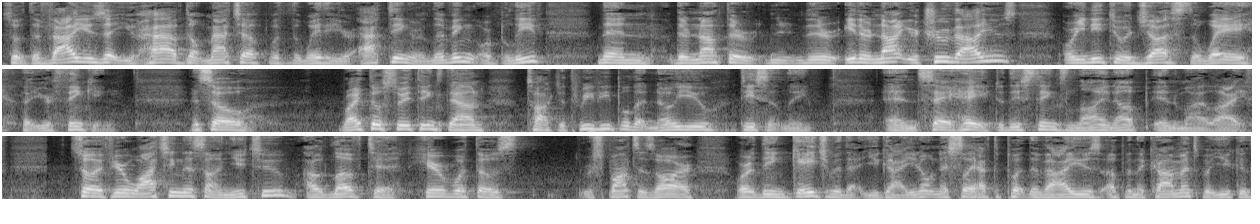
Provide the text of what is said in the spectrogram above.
So if the values that you have don't match up with the way that you're acting or living or believe, then they're not their, they're either not your true values or you need to adjust the way that you're thinking. And so write those three things down, talk to three people that know you decently and say, hey, do these things line up in my life? So if you're watching this on YouTube, I would love to hear what those responses are or the engagement that you got. You don't necessarily have to put the values up in the comments, but you can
